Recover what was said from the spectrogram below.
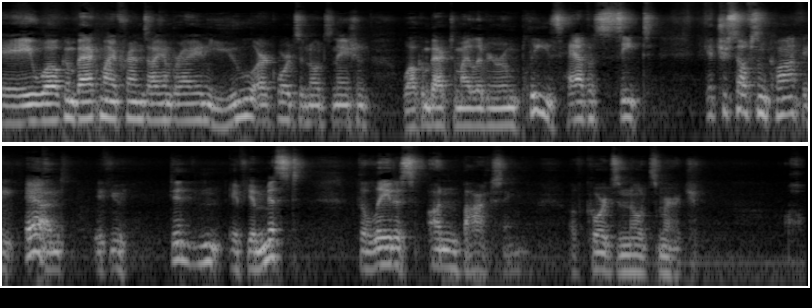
Hey, welcome back, my friends. I am Brian. You are Chords and Notes Nation. Welcome back to my living room. Please have a seat. Get yourself some coffee. And if you didn't, if you missed the latest unboxing of Chords and Notes merch, oh.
